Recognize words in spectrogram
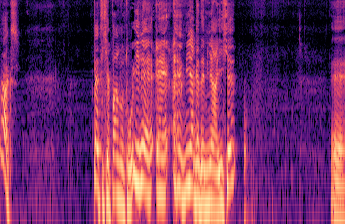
Εντάξει. Πέτυχε πάνω του. Είναι ε, ε, μία αγκαντεμιά είχε. Ε,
